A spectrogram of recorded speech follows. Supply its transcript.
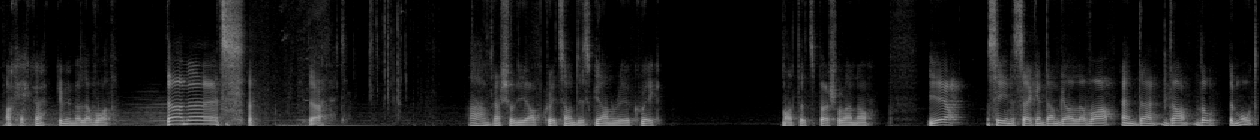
Okay, go, give me my level up. Damn it! Damn it. Ah, I'm gonna show you the upgrades on this gun real quick. Not that special, I know. Yeah, see you in a second. I'm gonna level up and then download the mod.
